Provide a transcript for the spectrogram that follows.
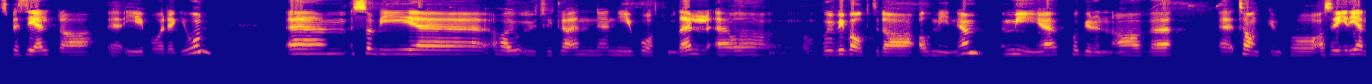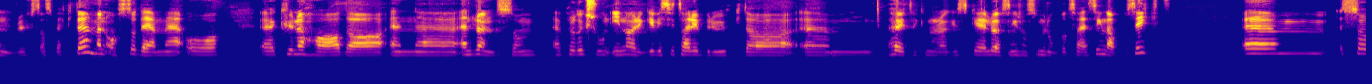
spesielt da eh, i vår region. Um, så vi uh, har jo utvikla en ny båtmodell uh, hvor vi valgte da aluminium. Mye pga. Tanken på altså gjenbruksaspektet, men også det med å Eh, kunne ha da en, eh, en, lønnsom eh, produksjon i Norge hvis vi tar i bruk da um, høyteknologiske løsninger sånn som robotsveising da på sikt. Um, så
